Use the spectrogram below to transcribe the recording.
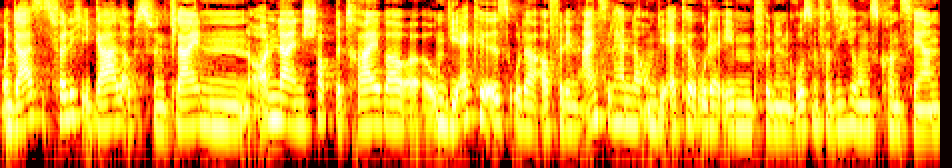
Und da ist es völlig egal, ob es für einen kleinen Online-Shop-Betreiber äh, um die Ecke ist oder auch für den Einzelhändler um die Ecke oder eben für einen großen Versicherungskonzern,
